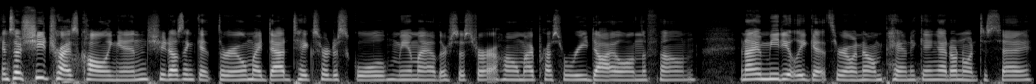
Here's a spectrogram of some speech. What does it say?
And so she tries calling in. She doesn't get through. My dad takes her to school. Me and my other sister are at home. I press redial on the phone, and I immediately get through. And now I'm panicking. I don't know what to say.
